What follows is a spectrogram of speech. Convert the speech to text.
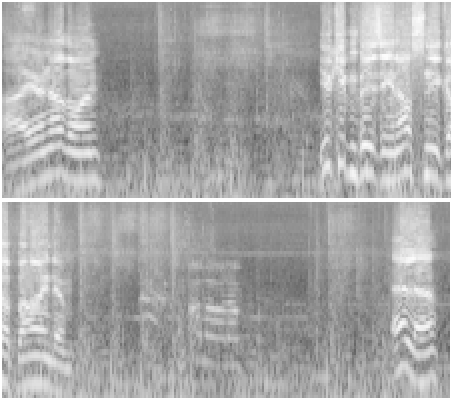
I hear another one. You keep him busy and I'll sneak up behind him. I'm on him! Hello.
